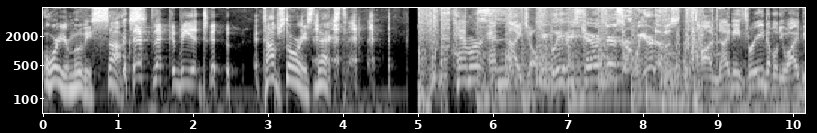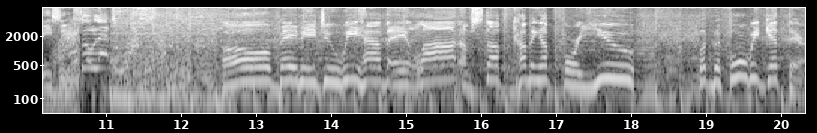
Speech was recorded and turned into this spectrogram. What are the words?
Or your movie sucks. That, that could be it too. Top stories next. Hammer and Nigel. Can You believe these characters are weirdos? On 93 WIBC. So let's rock Oh, baby, do we have a lot of stuff coming up for you. But before we get there,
